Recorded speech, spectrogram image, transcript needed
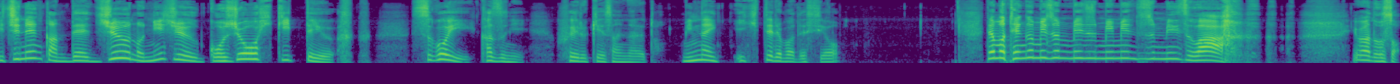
1年間で10の25乗引きっていう すごい数に増える計算になると。みんな生きてればですよ。でも、天狗水水ミミズ水は今の嘘。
